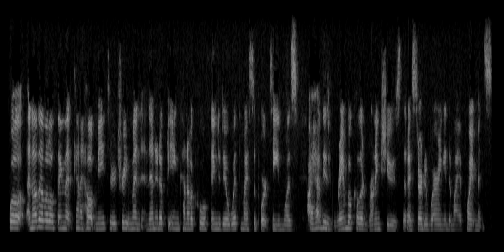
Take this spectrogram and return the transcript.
Well, another little thing that kind of helped me through treatment and ended up being kind of a cool thing to do with my support team was I had these rainbow colored running shoes that I started wearing into my appointments.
